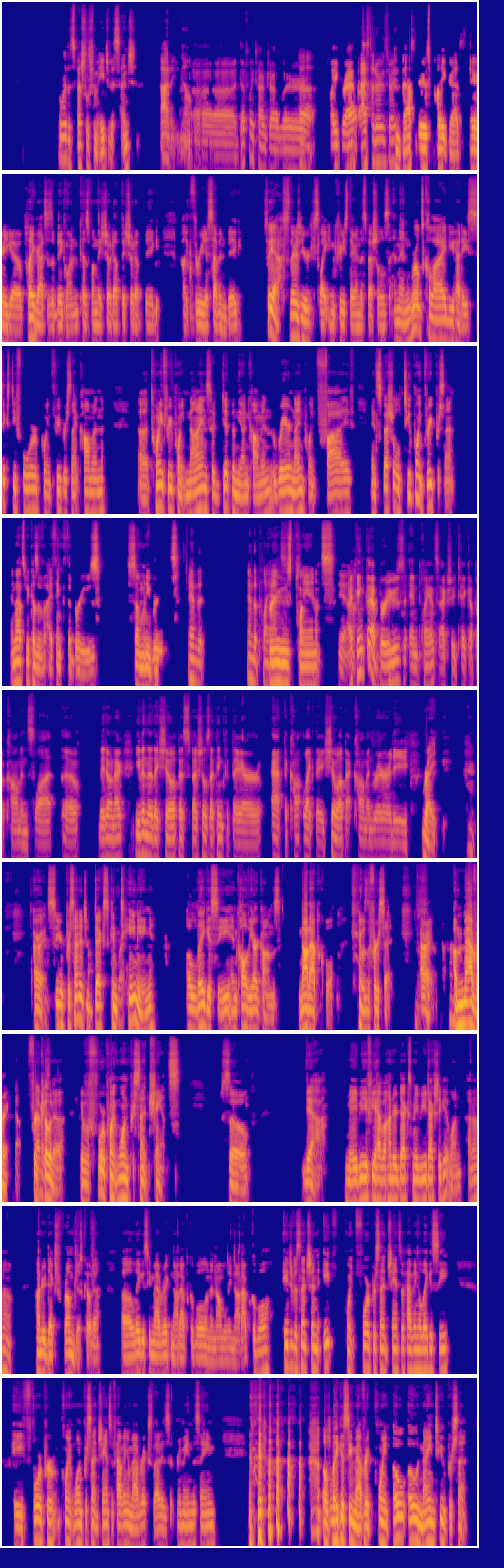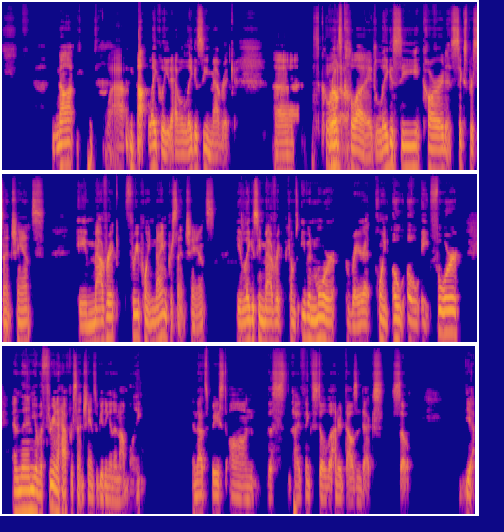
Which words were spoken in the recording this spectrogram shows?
What were the specials from Age of Ascension? I don't even know. Uh, definitely time traveler. Uh, Playgraph. ambassadors, right? Ambassadors, Plague Rats. There you go. Plague Rats is a big one because when they showed up, they showed up big, like three to seven big. So yeah, so there's your slight increase there in the specials. And then Worlds Collide, you had a 64.3% common, uh, 23.9, so dip in the uncommon, rare 9.5, and special 2.3%. And that's because of, I think, the bruise. So many bruise. And the and the plants. Bruise, plants. Yeah. I think that bruise and plants actually take up a common slot, though. They don't act, even though they show up as specials. I think that they are at the co- like they show up at common rarity. Right. All right. So your percentage of decks containing a legacy and Call the Archons not applicable. It was the first set. All right. A Maverick for that makes Coda, you have a 4.1% chance. So, yeah, maybe if you have 100 decks, maybe you'd actually get one. I don't know. 100 decks from just Coda. Uh, Legacy Maverick, not applicable, and Anomaly, not applicable. Age of Ascension, 8.4% chance of having a Legacy, a 4.1% chance of having a Maverick, so that has remained the same. a Legacy Maverick, 0.0092%. Not, wow, not likely to have a Legacy Maverick. Uh, cool. Worlds though. Collide, Legacy card, 6% chance. A Maverick, 3.9% chance. A Legacy Maverick becomes even more rare at 0.0084. And then you have a 3.5% chance of getting an anomaly. And that's based on this, I think, still the 100,000 decks. So, yeah.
